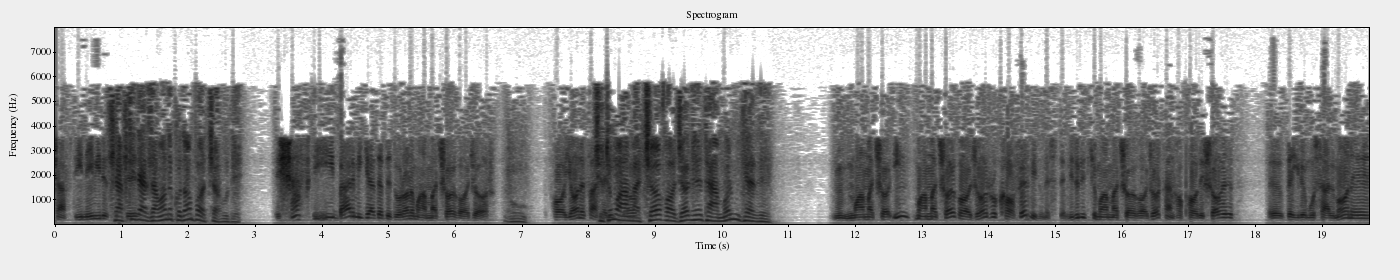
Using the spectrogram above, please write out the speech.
شفتی نمی‌رسه شفتی در زمان کدام پادشاه بوده شفتی برمیگرده به دوران محمد شاه قاجار. پایان فتح چطور محمد شاه قاجار اینو تحمل می‌کرده؟ محمد شاه این محمد شاه قاجار رو کافر می‌دونسته. می‌دونید که محمد شاه قاجار تنها پادشاه غیر مسلمان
